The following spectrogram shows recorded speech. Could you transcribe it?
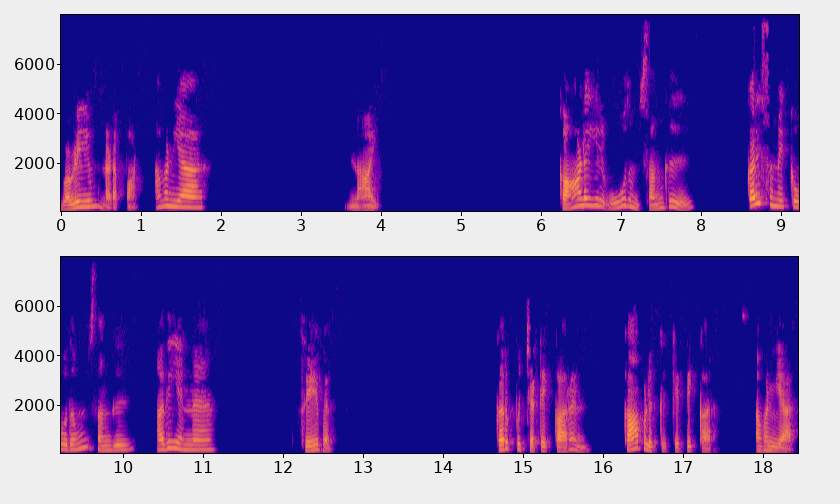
வழியும் நடப்பான். அவன் யார்? நாய். காலையில் ஊதும் சங்கு கறி சமைக்க உதவும் சங்கு அது என்ன? சேவல். கருப்பு சட்டைக்காரன் காவலுக்கு கெட்டிக்காரன். அவன் யார்?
